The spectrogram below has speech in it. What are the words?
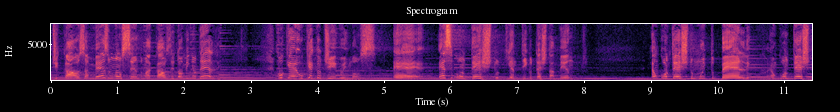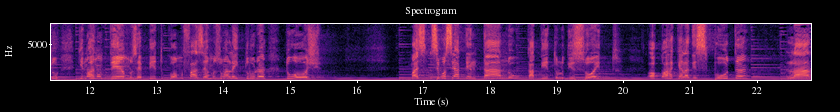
de causa, mesmo não sendo uma causa de domínio dele. Porque o que é que eu digo, irmãos? É, esse contexto de Antigo Testamento é um contexto muito bélico, é um contexto que nós não temos, repito, como fazermos uma leitura do hoje. Mas se você atentar no capítulo 18, ocorre aquela disputa lá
